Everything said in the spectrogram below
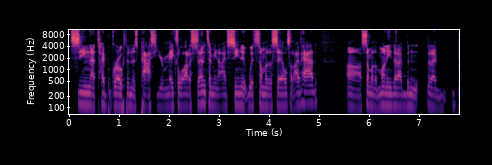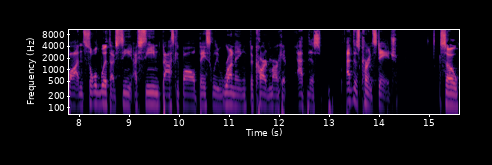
Seeing that type of growth in this past year makes a lot of sense. I mean, I've seen it with some of the sales that I've had. Uh, some of the money that I've been that I've bought and sold with, I've seen I've seen basketball basically running the card market at this at this current stage. So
